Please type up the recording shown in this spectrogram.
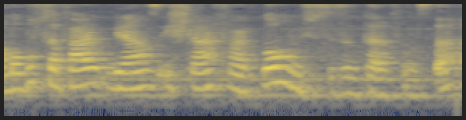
Ama bu sefer biraz işler farklı olmuş sizin tarafınızda.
